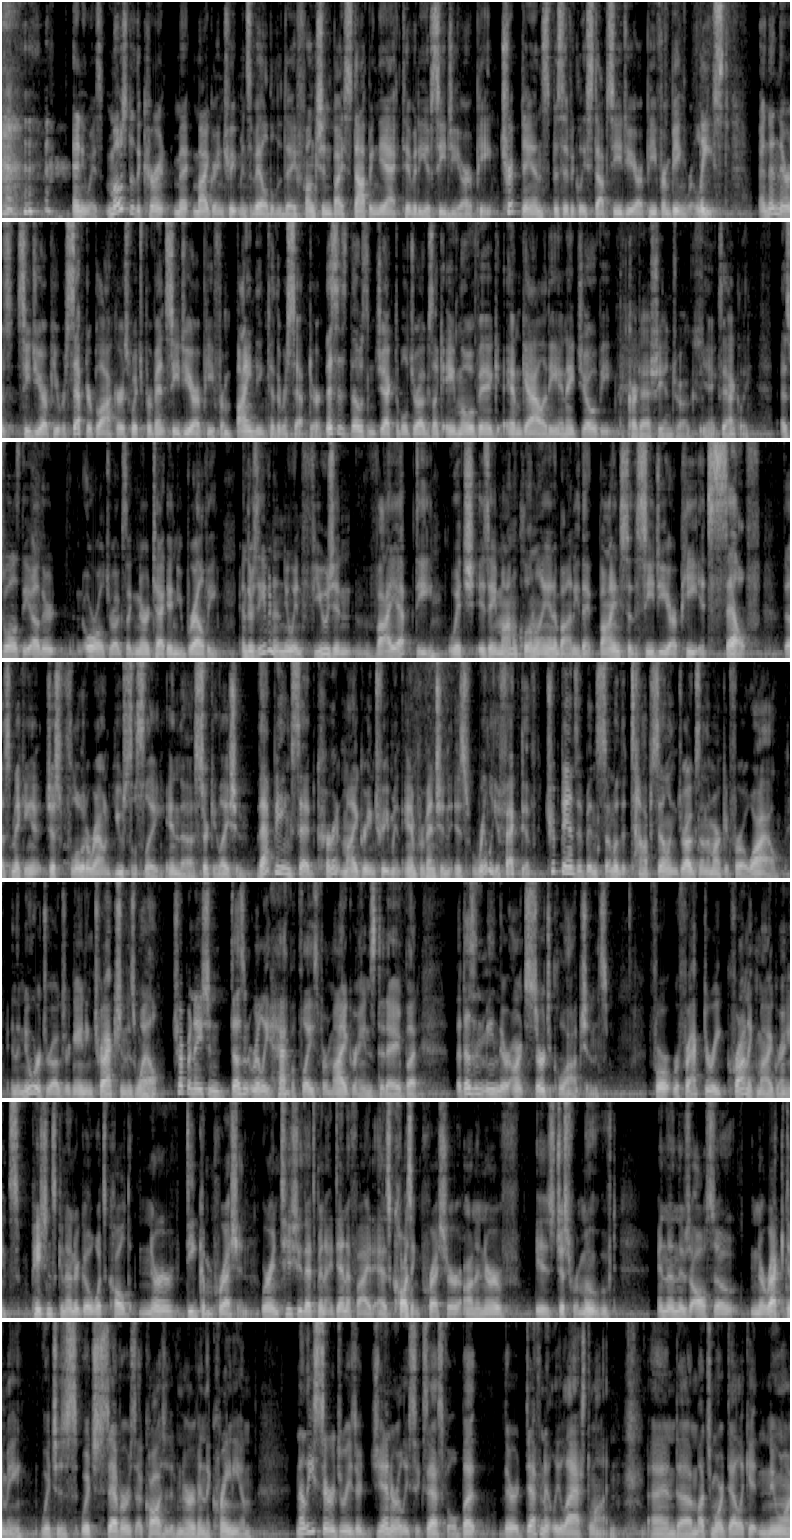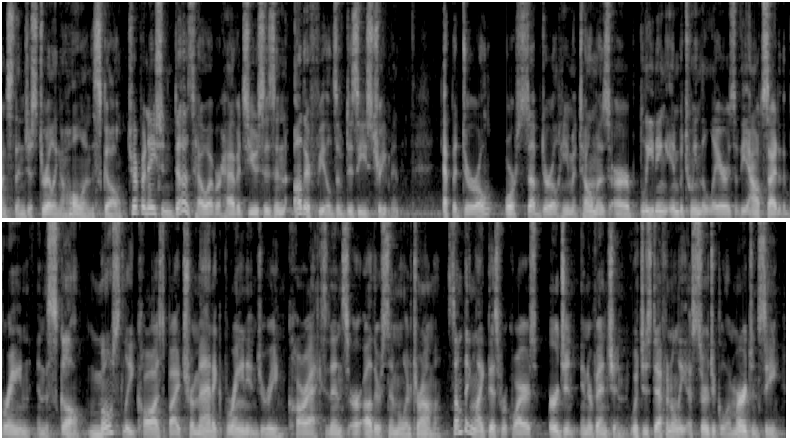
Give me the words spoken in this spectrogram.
Anyways, most of the current mi- migraine treatments available today function by stopping the activity of CGRP. Triptans specifically stop CGRP from being released. And then there's CGRP receptor blockers, which prevent CGRP from binding to the receptor. This is those injectable drugs like Aimovig, Emgality, and Ajovy. Kardashian drugs. Yeah, exactly. As well as the other oral drugs like Nurtec and Ubrelvy. And there's even a new infusion, Vyepti, which is a monoclonal antibody that binds to the CGRP itself, thus making it just float around uselessly in the circulation. That being said, current migraine treatment and prevention is really effective. Triptans have been some of the top selling drugs on the market for a while, and the newer drugs are gaining traction as well. Trepanation doesn't really have a place for migraines today, but that doesn't mean there aren't surgical options. For refractory chronic migraines, patients can undergo what's called nerve decompression, wherein tissue that's been identified as causing pressure on a nerve is just removed. And then there's also neurectomy, which is which severs a causative nerve in the cranium. Now these surgeries are generally successful, but they're definitely last line and uh, much more delicate and nuanced than just drilling a hole in the skull. Trepanation does, however, have its uses in other fields of disease treatment. Epidural or subdural hematomas are bleeding in between the layers of the outside of the brain and the skull, mostly caused by traumatic brain injury, car accidents, or other similar trauma. Something like this requires urgent intervention, which is definitely a surgical emergency.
